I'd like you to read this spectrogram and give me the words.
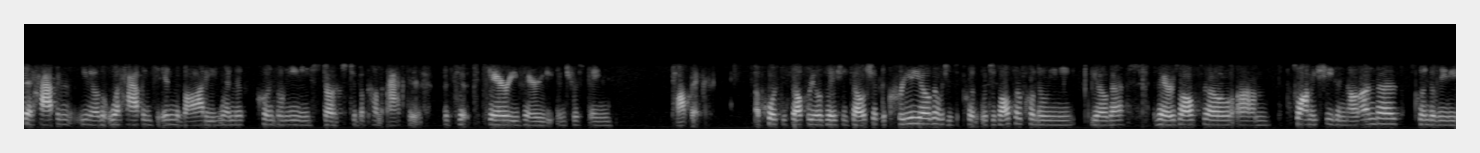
That happen, you know, that what happens in the body when the Kundalini starts to become active. It's a very, very interesting topic. Of course, the Self-Realization Fellowship, the Kriya Yoga, which is which is also Kundalini yoga. There's also um, Swami Shivananda's Kundalini.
